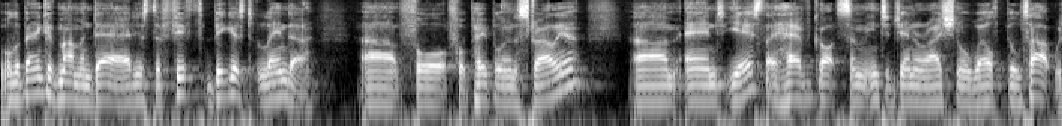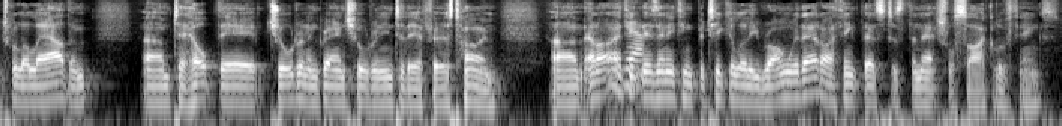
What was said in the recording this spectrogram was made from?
Well, the Bank of Mum and Dad is the fifth biggest lender uh, for, for people in Australia. Um, and yes, they have got some intergenerational wealth built up, which will allow them um, to help their children and grandchildren into their first home. Um, and I don't think yeah. there's anything particularly wrong with that. I think that's just the natural cycle of things.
